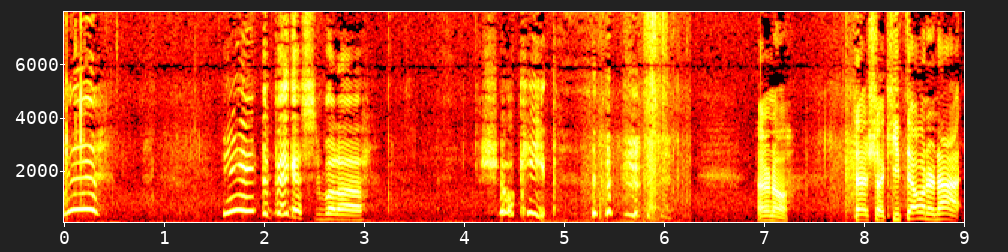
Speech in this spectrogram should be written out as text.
Eh, he ain't the biggest, but uh, she'll keep. I don't know. That should I keep that one or not?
